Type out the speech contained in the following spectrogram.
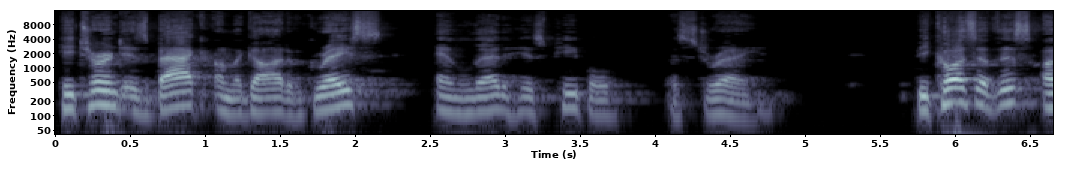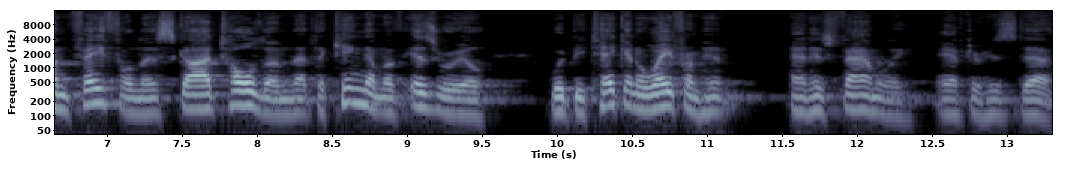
He turned his back on the God of grace and led his people astray. Because of this unfaithfulness, God told him that the kingdom of Israel would be taken away from him and his family after his death.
